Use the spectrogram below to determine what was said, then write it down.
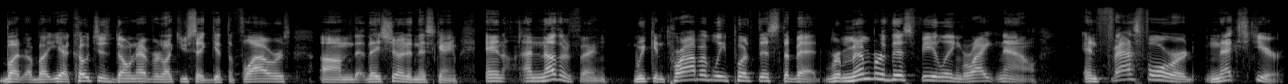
But but yeah, coaches don't ever, like you said, get the flowers. Um, they should in this game. And another thing we can probably put this to bed. Remember this feeling right now. And fast forward next year,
